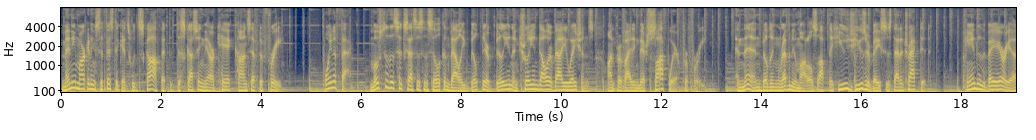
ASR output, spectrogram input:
Many marketing sophisticates would scoff at the discussing the archaic concept of free. Point of fact, most of the successes in Silicon Valley built their billion and trillion dollar valuations on providing their software for free and then building revenue models off the huge user bases that attracted. And in the Bay Area,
